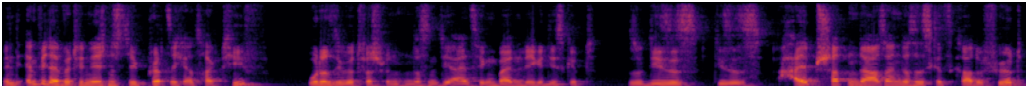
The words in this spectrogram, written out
wenn, entweder wird die Nations League plötzlich attraktiv oder sie wird verschwinden. Das sind die einzigen beiden Wege, die es gibt. Also dieses, dieses Halbschattendasein, das es jetzt gerade führt,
